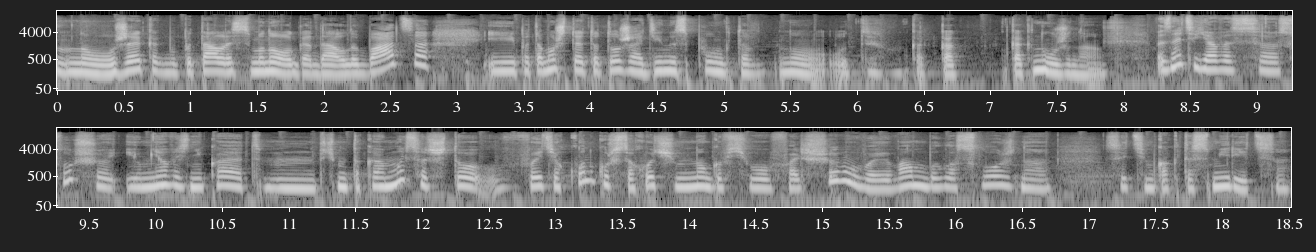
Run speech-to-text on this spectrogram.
ну уже как бы пыталась много, да, улыбаться, и потому что это тоже один из пунктов, ну, вот как, как как нужно. Вы знаете, я вас э, слушаю, и у меня возникает почему-то такая мысль, что в этих конкурсах очень много всего фальшивого, и вам было сложно с этим как-то смириться.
